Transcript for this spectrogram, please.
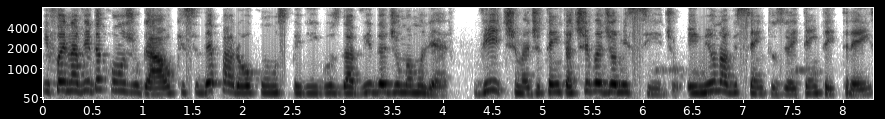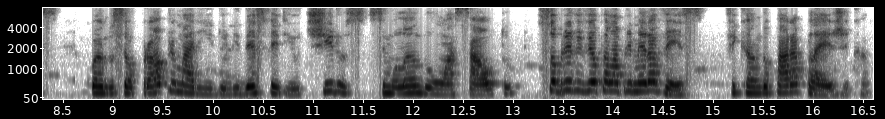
e foi na vida conjugal que se deparou com os perigos da vida de uma mulher. Vítima de tentativa de homicídio em 1983, quando seu próprio marido lhe desferiu tiros simulando um assalto, sobreviveu pela primeira vez, ficando paraplégica.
